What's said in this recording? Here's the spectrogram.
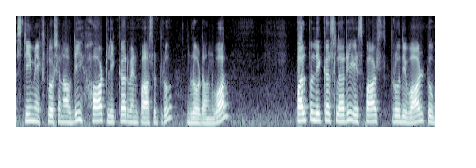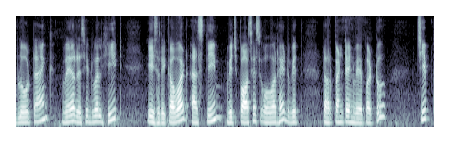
steam explosion of the hot liquor when passed through blow down valve. Pulp liquor slurry is passed through the wall to blow tank where residual heat is recovered as steam which passes overhead with turpentine vapor to chip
